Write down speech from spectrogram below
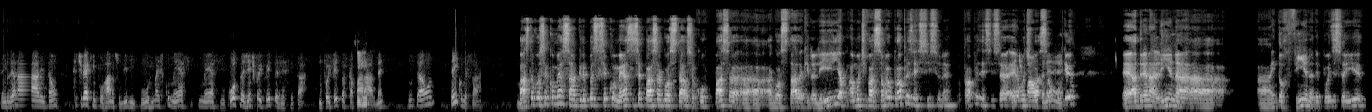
Sem fazer nada. Então, se tiver que empurrar na subida, empurre, mas comece, comece. O corpo da gente foi feito para exercitar, não foi feito para ficar parado, Sim. né? Então, tem que começar. Basta você começar, porque depois que você começa, você passa a gostar, o seu corpo passa a, a, a gostar daquilo ali, e a, a, motivação é o próprio exercício, né? O próprio exercício é, é a motivação, falta, né? porque é a adrenalina, a, a endorfina, depois isso aí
